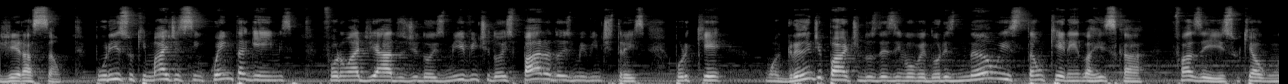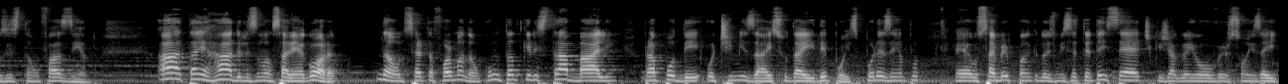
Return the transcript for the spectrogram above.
geração. Por isso que mais de 50 games foram adiados de 2022 para 2023, porque uma grande parte dos desenvolvedores não estão querendo arriscar fazer isso que alguns estão fazendo. Ah, tá errado eles lançarem agora? Não, de certa forma não, contanto que eles trabalhem para poder otimizar isso daí depois. Por exemplo, é, o Cyberpunk 2077, que já ganhou versões aí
